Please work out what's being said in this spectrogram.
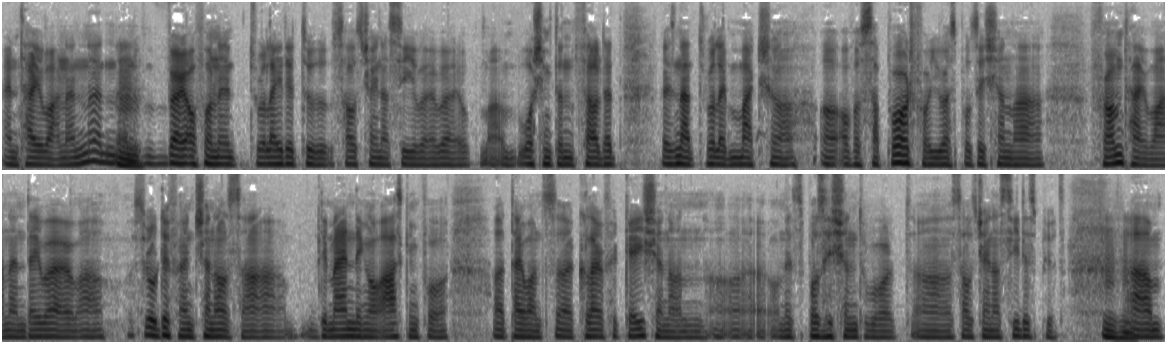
and Taiwan, and, and, mm. and, very often it related to South China Sea, where, where um, Washington felt that there's not really much uh, uh, of a support for U.S. position uh, from Taiwan, and they were uh, through different channels uh, demanding or asking for uh, Taiwan's uh, clarification on uh, on its position toward uh, South China Sea disputes. Mm-hmm. Um,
